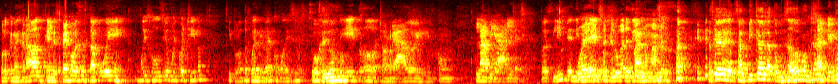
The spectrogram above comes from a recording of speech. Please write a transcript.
Por lo que mencionaban, que el espejo a veces está muy, muy sucio, muy cochino. Y por no te puedes ni ver, como dices. Todo hediondo. Sí, todo chorreado y con labial y la ch- Entonces limpia, limpia. Güey, eso. ¿a qué lugares Sí. van? No mames. Es que salpica el atomizador Salpica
